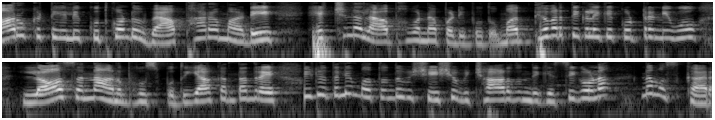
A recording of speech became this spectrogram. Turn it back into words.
ಮಾರುಕಟ್ಟೆಯಲ್ಲಿ ಕುತ್ಕೊಂಡು ವ್ಯಾಪಾರ ಮಾಡಿ ಹೆಚ್ಚಿನ ಲಾಭವನ್ನು ಪಡಿಬೋದು. ಮಧ್ಯವರ್ತಿಗಳಿಗೆ ಕೊಟ್ಟರೆ ನೀವು ಲಾಸ್ ಅನ್ನ ಅನುಭವಿಸಬಹುದು ಯಾಕಂತಂದ್ರೆ ವಿಡಿಯೋದಲ್ಲಿ ಮತ್ತೊಂದು ವಿಶೇಷ ವಿಚಾರದೊಂದಿಗೆ ಸಿಗೋಣ. ನಮಸ್ಕಾರ.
